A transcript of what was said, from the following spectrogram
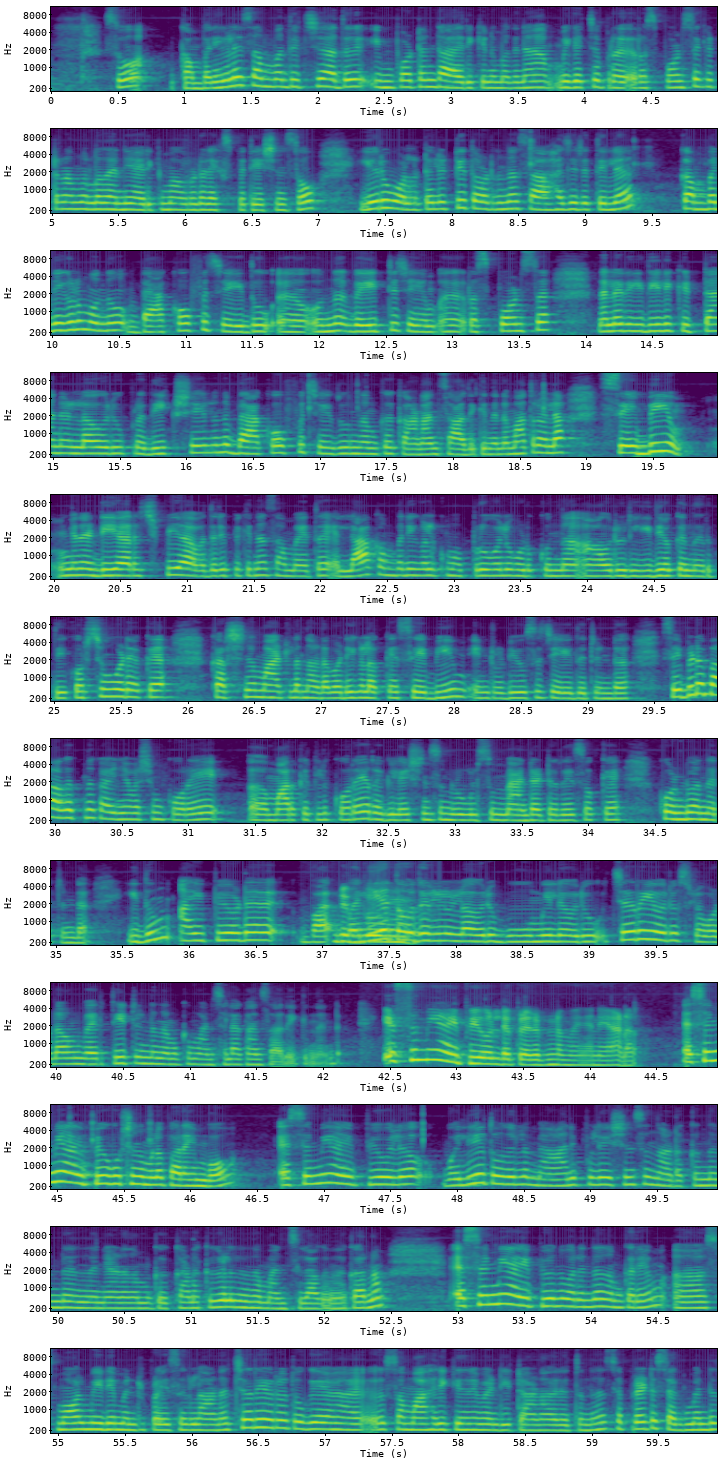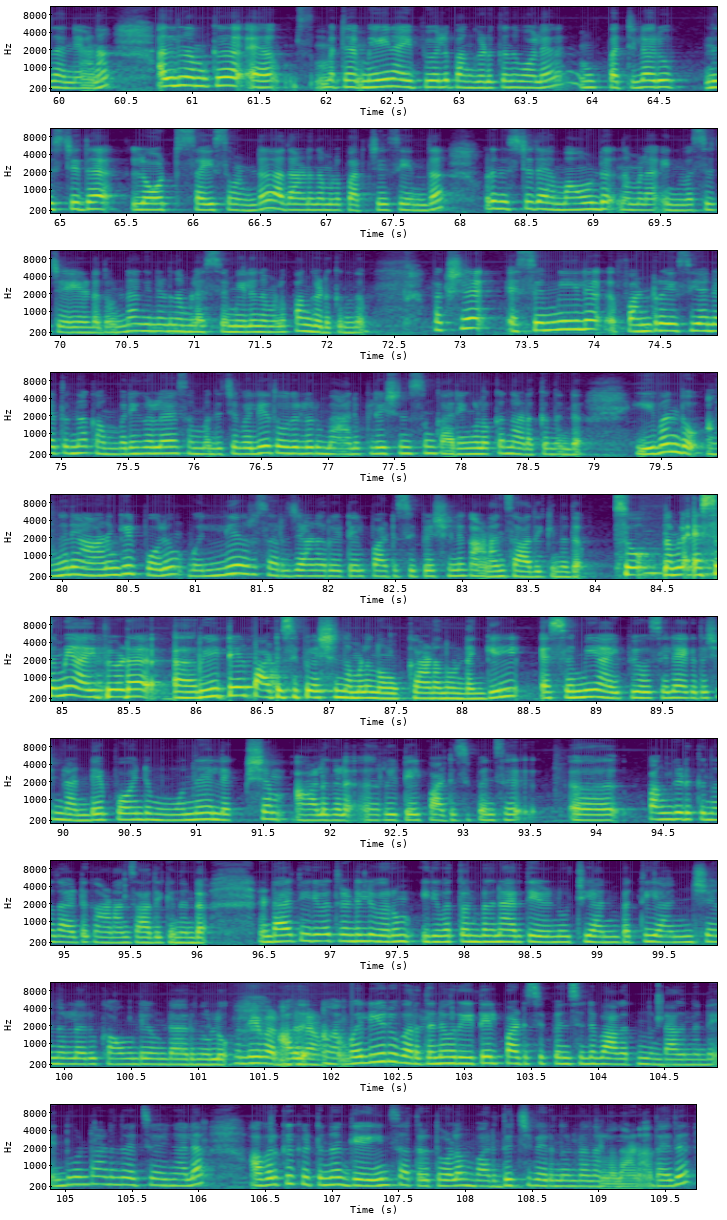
സോ കമ്പനികളെ സംബന്ധിച്ച് അത് ഇമ്പോർട്ടന്റ് ആയിരിക്കണം. അതിന് മികച്ച റെസ്പോൺസ് കിട്ടണം എന്നുള്ളത് തന്നെയായിരിക്കും അവരുടെ എക്സ്പെക്റ്റേഷൻ സോ ഈ ഒരു വോളറ്റിലിറ്റി തുടരുന്ന സാഹചര്യത്തിൽ കമ്പനികളും ഒന്ന് ബാക്ക് ഓഫ് ചെയ്തു. ഒന്ന് വെയിറ്റ് ചെയ്യും. റെസ്പോൺസ് നല്ല രീതിയിൽ കിട്ടാനുള്ള ഒരു പ്രതീക്ഷയിൽ ഒന്ന് ബാക്ക് ഓഫ് ചെയ്തു എന്ന് നമുക്ക് കാണാൻ സാധിക്കുന്നുണ്ട്. മാത്രമല്ല സെബിയും ഇങ്ങനെ ഡി ആർ എച്ച് പി അവതരിപ്പിക്കുന്ന സമയത്ത് എല്ലാ കമ്പനികൾക്കും അപ്രൂവൽ കൊടുക്കുന്ന ആ ഒരു രീതിയൊക്കെ നിർത്തി. കുറച്ചും കൂടെയൊക്കെ കർശനമായിട്ടുള്ള നടപടികളൊക്കെ സെബിയും ഇൻട്രൊഡ്യൂസ് ചെയ്തിട്ടുണ്ട്. സെബിയുടെ ഭാഗത്ത് നിന്ന് കഴിഞ്ഞ വർഷം കുറേ മാർക്കറ്റിൽ കുറേ റെഗുലേഷൻസും റൂൾസും മാൻഡേറ്ററീസും ഒക്കെ കൊണ്ടുവന്നിട്ടുണ്ട്. ഇതും ഐ പിയുടെ വലിയ തോതിലുള്ള ഒരു ഭൂമിയിലെ ഒരു ചെറിയൊരു സ്ലോ ഡൗൺ വരുത്തിയിട്ടുണ്ട് നമുക്ക് മനസ്സിലാക്കാൻ സാധിക്കുന്നുണ്ട്. S M E I P ഒകളുടെ പ്രകടനം എങ്ങനെയാണ്? S M E I P O കുറിച്ച് നമ്മൾ പറയുമ്പോൾ S M E I P ഒയിൽ വലിയ തോതിൽ മാനിപ്പുലേഷൻസ് നടക്കുന്നുണ്ട് എന്ന് തന്നെയാണ് നമുക്ക് കണക്കുകളിൽ നിന്ന് മനസ്സിലാകുന്നത്. കാരണം S M E I P O എന്ന് പറയുന്നത് നമുക്കറിയാം സ്മോൾ മീഡിയം എന്റർപ്രൈസുകളാണ് ചെറിയൊരു തുക സമാഹരിക്കുന്നതിന് വേണ്ടിയിട്ടാണ് അവരെത്തുന്നത് സെപ്പറേറ്റ് സെഗ്മെന്റ് തന്നെയാണ്. അതിൽ നമുക്ക് മറ്റേ മെയിൻ ഐ പി ഒയിൽ പങ്കെടുക്കുന്ന പോലെ നമുക്ക് പറ്റില്ല. ഒരു നിശ്ചിത ലോട്ട് സൈസ് ഉണ്ട്. അതാണ് നമ്മൾ പർച്ചേസ് ചെയ്യുന്നത്. ഒരു നിശ്ചിത എമൗണ്ട് നമ്മൾ ഇൻവെസ്റ്റ് ചെയ്യേണ്ടതുണ്ട്. അങ്ങനെയാണ് നമ്മൾ എസ് എം ഇയിൽ നമ്മൾ പങ്കെടുക്കുന്നത്. പക്ഷേ എസ് എം ഇയിൽ ഫണ്ട് റേസ് ചെയ്യാൻ എത്തുന്ന കമ്പനികളെ സംബന്ധിച്ച് വലിയ തോതിലൊരു മാനിപ്പുലേഷൻസും കാര്യങ്ങളൊക്കെ നടക്കുന്നുണ്ട്. ഈവൻ ദോ അങ്ങനെയാണെങ്കിൽ പോലും വലിയൊരു സർജാണ് റീറ്റെയിൽ പാർട്ടിസിപ്പേഷനിൽ കാണാൻ സാധിക്കുന്നത്. സോ നമ്മൾ എസ് എം ഇ ഐ പിയുടെ റീറ്റെയിൽ പാർട്ടിസിപ്പേഷൻ നമ്മൾ നോക്കുകയാണെന്നുണ്ടെങ്കിൽ S M E I P ഒസിലെ ഏകദേശം രണ്ട് പോയിന്റ് മൂന്ന് ലക്ഷം ആളുകൾ റീറ്റെയിൽ പാർട്ടിസിപ്പൻസ് പങ്കെടുക്കുന്നതായിട്ട് കാണാൻ സാധിക്കുന്നുണ്ട്. രണ്ടായിരത്തി ഇരുപത്തിരണ്ടിൽ വെറും ഇരുപത്തൊൻപതിനായിരത്തി എഴുന്നൂറ്റി അൻപത്തി അഞ്ച് എന്നുള്ള ഒരു കൗണ്ടേ ഉണ്ടായിരുന്നുള്ളൂ വലിയൊരു വർധനവ് റീറ്റെയിൽ പാർട്ടിസിപ്പൻസിന്റെ ഭാഗത്തു നിന്നുണ്ടാകുന്നുണ്ട് എന്തുകൊണ്ടാണെന്ന് വെച്ച് കഴിഞ്ഞാൽ അവർക്ക് കിട്ടുന്ന ഗെയിൻസ് അത്രത്തോളം വർദ്ധിച്ചു വരുന്നുണ്ട് എന്നുള്ളതാണ്. അതായത്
